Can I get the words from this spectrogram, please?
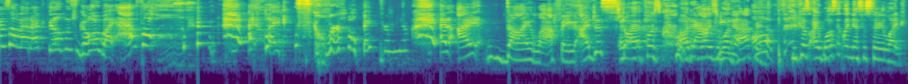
myself and I feel this go in my asshole. I like squirm away from you, and I die laughing. I just And start. at first, I didn't realize what happened up. because I wasn't like necessarily like.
